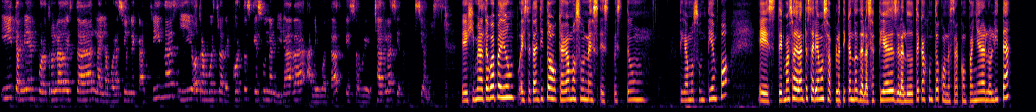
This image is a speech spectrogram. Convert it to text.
y también por otro lado está la elaboración de Catrinas y otra muestra de cortos que es una mirada a la igualdad, que es sobre charlas y reflexiones. Eh, Jimena, te voy a pedir un, este tantito que hagamos un, este, un digamos un tiempo este, más adelante estaríamos platicando de las actividades de la ludoteca junto con nuestra compañera Lolita.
